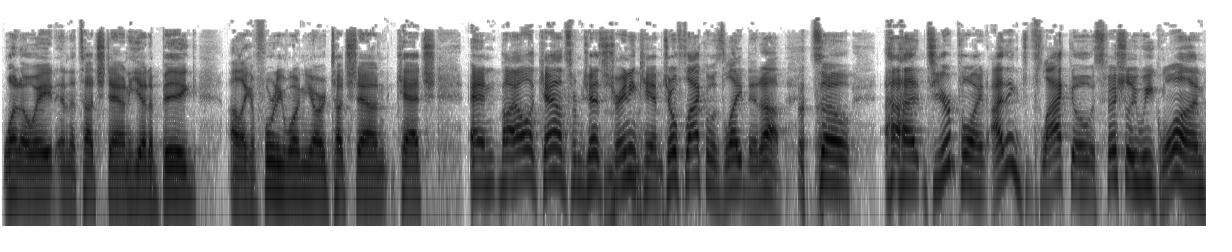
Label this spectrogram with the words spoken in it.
108, and a touchdown. He had a big, uh, like a 41 yard touchdown catch. And by all accounts, from Jets training camp, Joe Flacco was lighting it up. So. Uh, to your point, I think Flacco, especially week one,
